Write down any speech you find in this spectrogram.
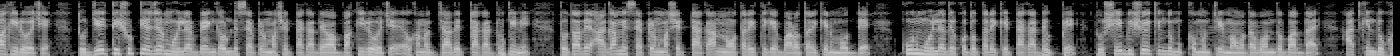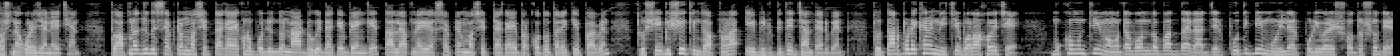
বাকি রয়েছে। তো যে তেষট্টি হাজার মহিলার ব্যাঙ্ক অ্যাকাউন্টে সেপ্টেম্বর মাসের টাকা দেওয়া বাকি রয়েছে, ওখানে যাদের টাকা ঢোকেনি, তো তাদের আগামী সেপ্টেম্বর মাসের টাকা ন তারিখ থেকে বারো তারিখের মধ্যে কোন মহিলাদের কত তারিখে টাকা ঢুকবে, তো সেই বিষয়ে কিন্তু মুখ্যমন্ত্রী মমতা বন্দ্যোপাধ্যায় আজ কিন্তু ঘোষণা করে জানিয়েছেন। তো আপনার যদি সেপ্টেম্বর মাসের টাকা এখনও পর্যন্ত না ঢুকে থাকে ব্যাংকে তাহলে আপনি সেপ্টেম্বর মাসের টাকা এবার কত তারিখে পাবেন? তো সেই বিষয়ে কিন্তু আপনারা এই ভিডিওটিতে জানতে পারবেন। তো তারপর এখানে নিচে বলা হয়েছে, মুখ্যমন্ত্রী মমতা বন্দ্যোপাধ্যায় রাজ্যের প্রতিটি মহিলার পরিবারের সদস্যদের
